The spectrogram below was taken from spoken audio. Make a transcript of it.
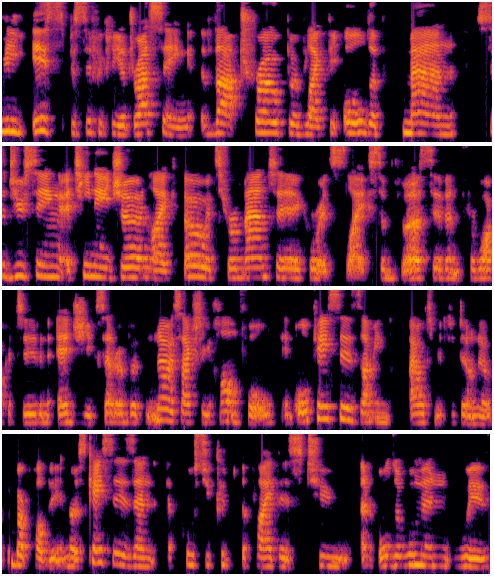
really is specifically addressing that trope of like the older man seducing a teenager and like, oh, it's romantic or it's like subversive and provocative and edgy, etc. But no, it's actually harmful in all cases. I mean, I ultimately don't know, but probably in most cases. And of course, you could apply this to an older woman with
